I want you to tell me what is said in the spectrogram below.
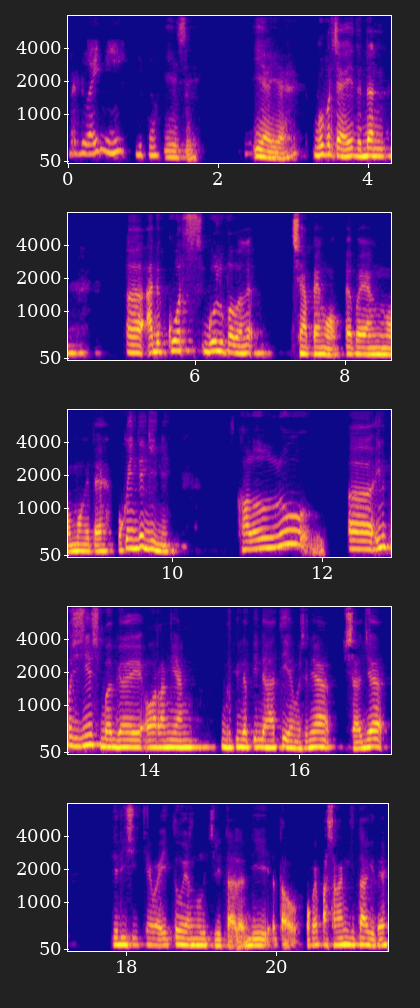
berdua ini gitu Iya sih. Iya, iya. Gue percaya itu dan eh, ada quotes gue lupa banget siapa yang apa yang ngomong gitu ya. Pokoknya intinya gini. Kalau lu eh, ini posisinya sebagai orang yang berpindah-pindah hati ya, maksudnya bisa aja jadi si cewek itu yang lu cerita tadi atau pokoknya pasangan kita gitu ya.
